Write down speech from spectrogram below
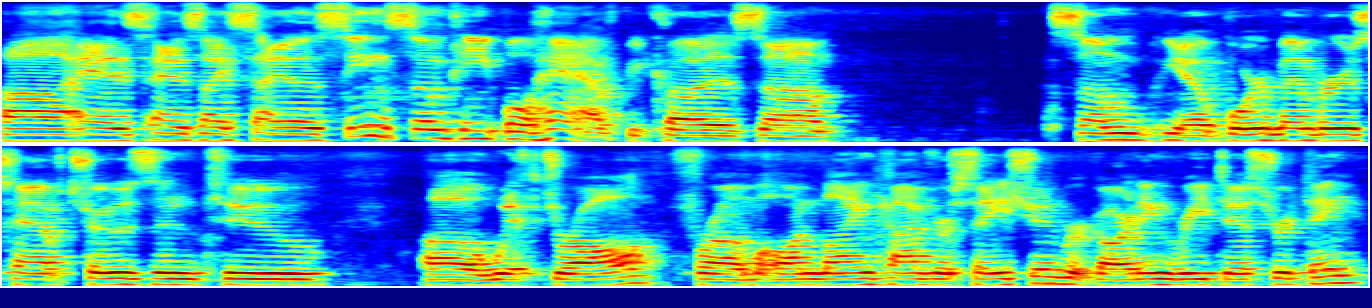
Uh, as as I, have seen some people have, because um, some you know board members have chosen to uh, withdraw from online conversation regarding redistricting.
